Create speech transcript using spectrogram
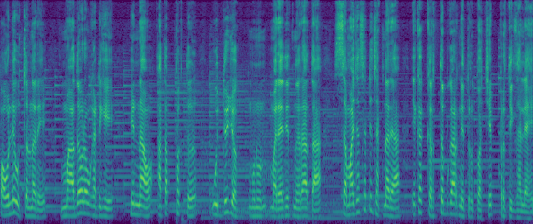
पावले उचलणारे माधवराव घाटगे हे नाव आता फक्त उद्योजक म्हणून मर्यादित न राहता समाजासाठी झटणाऱ्या एका कर्तबगार नेतृत्वाचे प्रतीक झाले आहे.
